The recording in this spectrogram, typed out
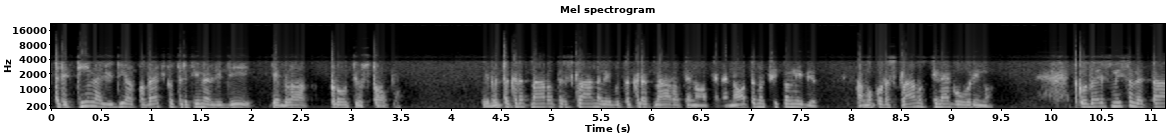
tretjina ljudi, ali pa več kot tretjina ljudi, je bila proti vstopu. Je bil takrat narod razklan ali je bil takrat narod enoten? Enoten očitno ni bil, ampak o razklanosti ne govorimo. Tako da jaz mislim, da je ta,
